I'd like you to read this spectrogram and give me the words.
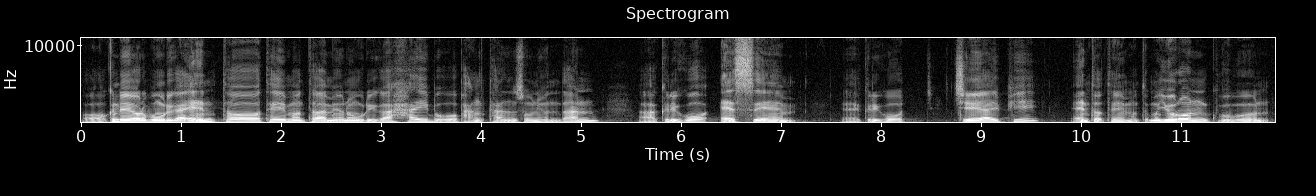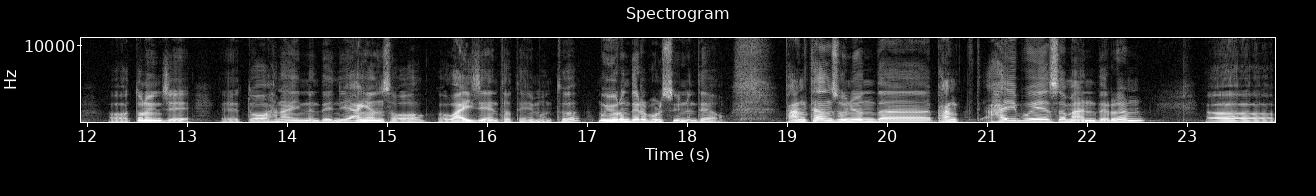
어 근데 여러분 우리가 엔터테인먼트 하면은 우리가 하이브 방탄소년단 아 그리고 SM 예, 그리고 JYP 엔터테인먼트 뭐 요런 부분 어 또는 이제 예, 또 하나 있는데 이제 양현석 어, YG 엔터테인먼트 뭐 요런 데를 볼 수 있는데요. 방탄소년단 방 하이브에서 만드는 어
